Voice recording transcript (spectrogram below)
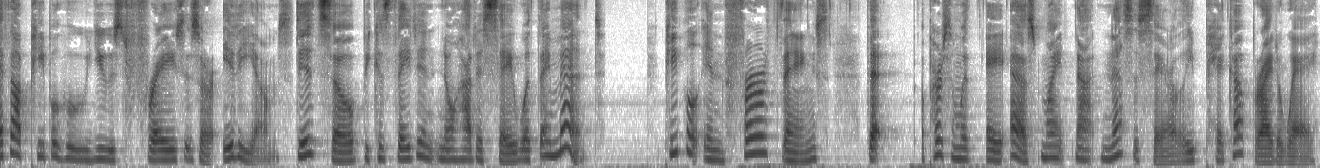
I thought people who used phrases or idioms did so because they didn't know how to say what they meant. People infer things that a person with AS might not necessarily pick up right away.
